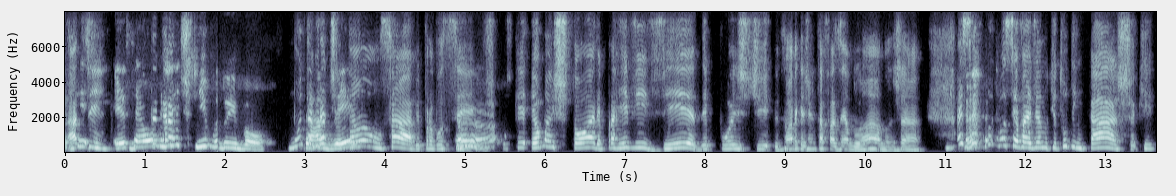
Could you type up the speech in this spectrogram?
Esse, assim, esse é o objetivo do Ivon. Muita trazer... gratidão, sabe, para vocês, uhum. porque é uma história para reviver depois de. Na hora que a gente está fazendo anos já. Aí sabe quando você vai vendo que tudo encaixa, que,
